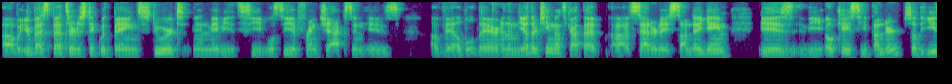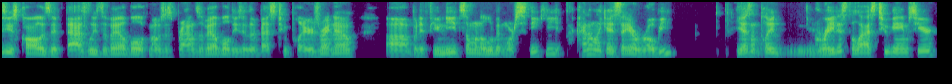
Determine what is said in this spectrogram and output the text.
Uh, but your best bets are to stick with Bain Stewart, and maybe see we'll see if Frank Jackson is available there. And then the other team that's got that uh, Saturday Sunday game is the OKC Thunder. So the easiest call is if Bazley's available, if Moses Brown's available. These are their best two players right now. Uh, but if you need someone a little bit more sneaky, kind of like Isaiah Roby. he hasn't played greatest the last two games here,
